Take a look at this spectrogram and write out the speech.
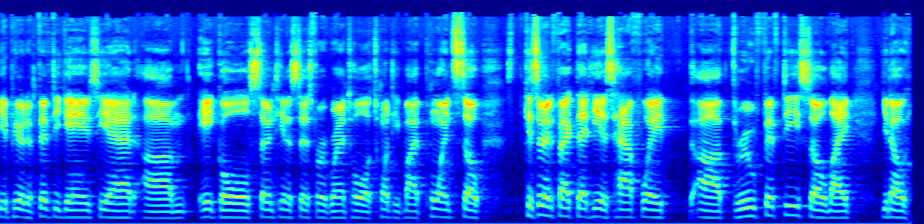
he appeared in 50 games. He had um, eight goals, 17 assists for a grand total of 25 points. So considering the fact that he is halfway uh, through 50. So, like, you know,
